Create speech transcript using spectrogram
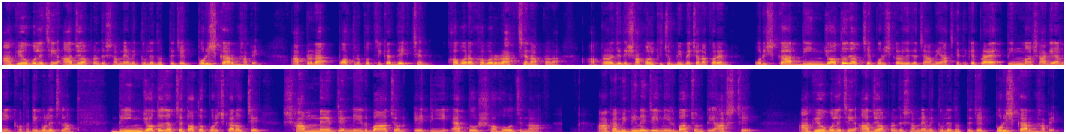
আগেও বলেছি, আজও আপনাদের সামনে আমি তুলে ধরতে চাই পরিষ্কারভাবে। আপনারা পত্রপত্রিকা দেখছেন, খবরাখবর রাখছেন আপনারা। আপনারা যদি সকল কিছু বিবেচনা করেন, পরিষ্কার দিন যত যাচ্ছে পরিষ্কার হয়ে যাচ্ছে। আমি আজকে থেকে প্রায় তিন মাস আগে আমি এই কথাটি বলেছিলাম। দিন যত যাচ্ছে তত পরিষ্কার হচ্ছে। সামনের যে নির্বাচন, এটি এত সহজ না। আগামী দিনে যে নির্বাচনটি আসছে, আগেও বলেছি, আজও আপনাদের সামনে আমি তুলে ধরতে চাই পরিষ্কারভাবে।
